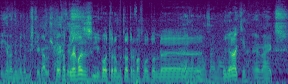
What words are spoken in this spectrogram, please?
Είχε να αντιμετωπίσει και καλούς παίχτες. Θα του έβαζες λιγότερο, μικρότερο βαθμό τον Ε, ε, θα του έβαζα ένα- Κουλιαράκη; Ένα έξι.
